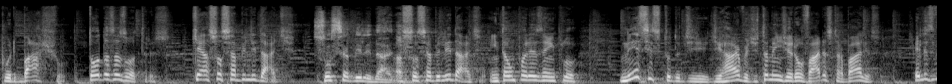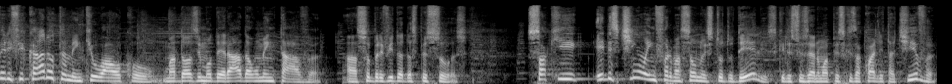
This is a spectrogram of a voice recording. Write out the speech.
por baixo todas as outras, que é a sociabilidade. Sociabilidade. A sociabilidade. Então, por exemplo, nesse estudo de, de Harvard, também gerou vários trabalhos, eles verificaram também que o álcool, uma dose moderada, aumentava a sobrevida das pessoas. Só que eles tinham a informação no estudo deles, que eles fizeram uma pesquisa qualitativa,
